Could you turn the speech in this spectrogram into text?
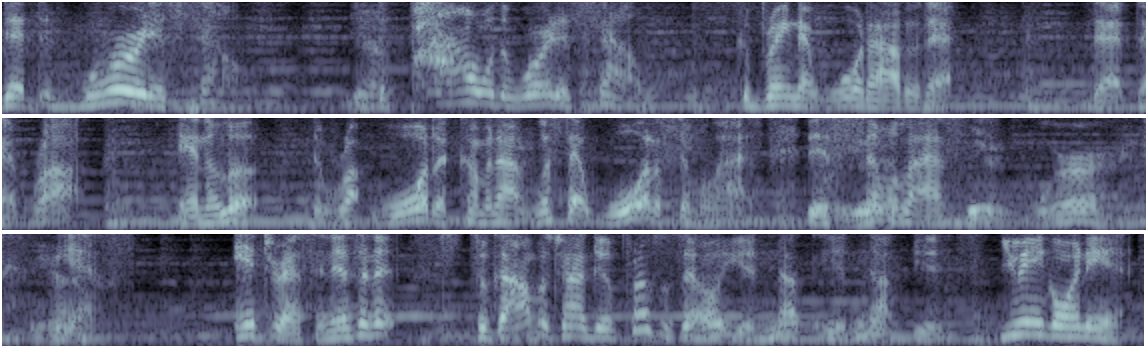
that the word itself Yeah. the power of the word itself could bring that water out of that that that rock. And uh, look the rock, water coming out what's that water symbolize? It Oh, symbolizes the word. Yeah. yes. Interesting isn't it? So god was trying to do a principle say oh you're not you're not you you ain't going in.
